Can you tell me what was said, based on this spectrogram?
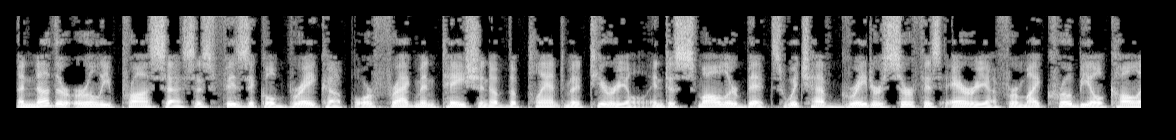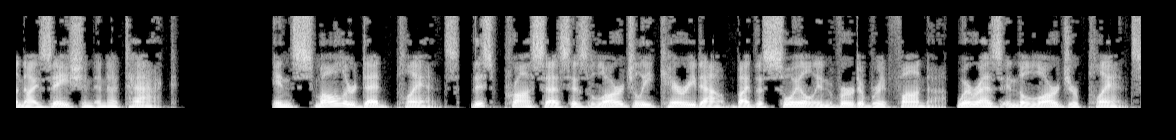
Another early process is physical breakup or fragmentation of the plant material into smaller bits which have greater surface area for microbial colonization and attack. In smaller dead plants, this process is largely carried out by the soil invertebrate fauna, whereas in the larger plants,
